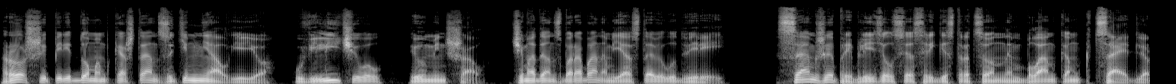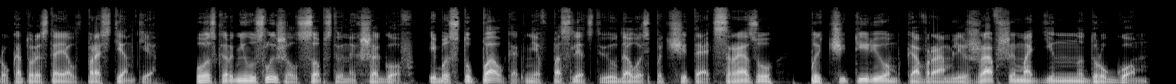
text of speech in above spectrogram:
Росший перед домом каштан затемнял ее, увеличивал и уменьшал. Чемодан с барабаном я оставил у дверей. Сам же приблизился с регистрационным бланком к Цайдлеру, который стоял в простенке. Оскар не услышал собственных шагов, ибо ступал, как мне впоследствии удалось подсчитать, сразу по четырем коврам, лежавшим один на другом.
